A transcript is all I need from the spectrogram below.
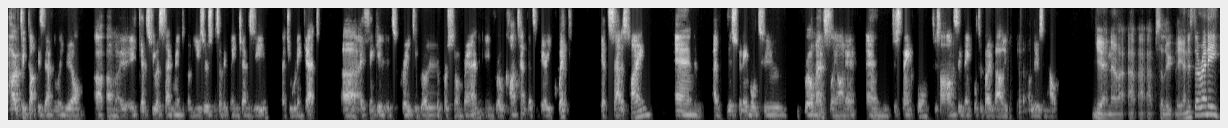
power of TikTok is definitely real. Um, it, it, gets you a segment of users, specifically in Gen Z, that you wouldn't get. Uh, I think it, it's great to grow your personal brand and grow content that's very quick, yet satisfying. And I've just been able to grow immensely on it and just thankful, just honestly thankful to provide value to others and help. Yeah, no, absolutely. And is there any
